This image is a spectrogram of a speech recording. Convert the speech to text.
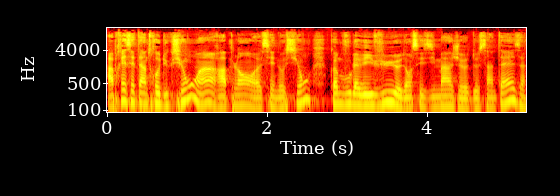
Après cette introduction, hein, rappelant ces notions, comme vous l'avez vu dans ces images de synthèse,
